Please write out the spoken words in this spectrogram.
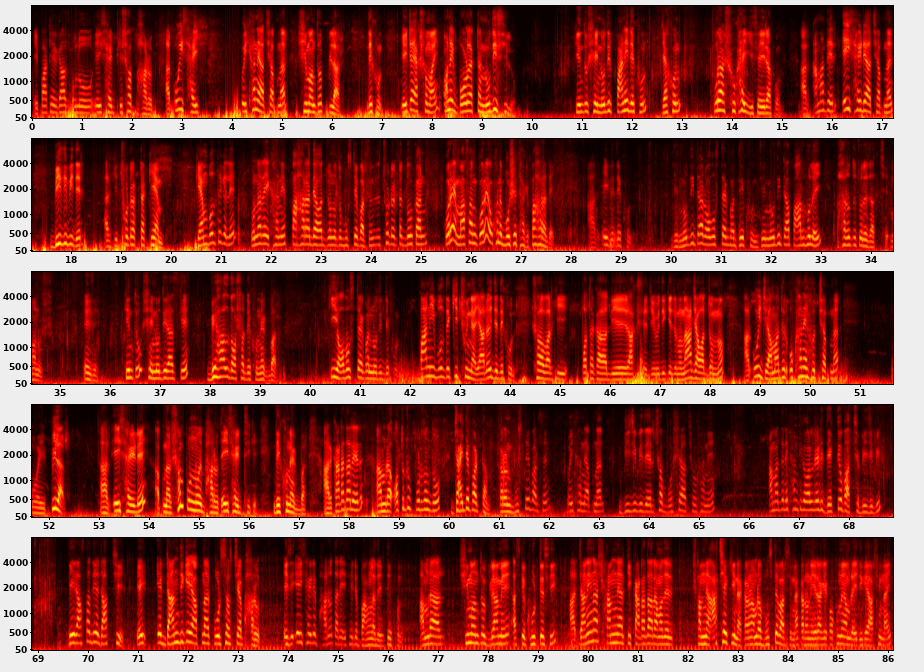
এই পাটের গাছগুলো এই সাইড থেকে সব ভারত। আর ওই সাইড ওইখানে আছে আপনার সীমান্ত পিলার। দেখুন, এইটা এক সময় অনেক বড় একটা নদী ছিল। কিন্তু সেই নদীর পানি দেখুন যখন পুরা শুকাই গেছে এইরকম। আর আমাদের এই সাইডে আছে আপনার বিজিবিদের আর কি ছোট একটা ক্যাম্প ক্যাম্প বলতে গেলে ওনারা এখানে পাহারা দেওয়ার জন্য তো বুঝতে পারছেন যে ছোট একটা দোকান করে, মাসান করে ওখানে বসে থাকে, পাহারা দেয়। আর এই যে দেখুন যে নদীটার অবস্থা একবার দেখুন, যে নদীটা পার হলেই ভারতে চলে যাচ্ছে মানুষ। এই যে, কিন্তু সেই নদীর আজকে বেহাল দশা দেখুন একবার। কি অবস্থা একবার নদীর দেখুন। পানি বলতে কিছুই নাই, আর ওই যে দেখুন, সব আর কি পতাকা দিয়ে রাখছে যে ওইদিকে যেন না যাওয়ার জন্য। আর ওই যে আমাদের ওখানে হচ্ছে আপনার ওই পিলার। আর এই সাইডে আপনার সম্পূর্ণ ভারত, এই সাইড থেকে। দেখুন একবার। আর কাটাতারের আমরা অতটুকু পর্যন্ত যাইতে পারতাম, কারণ বুঝতে পারছেন, ওইখানে আপনার বিজিবিদের সব বসে আছে ওখানে। আমাদের এখান থেকে অলরেডি দেখতেও পাচ্ছে বিজিবি। যেই রাস্তা দিয়ে যাচ্ছি, এই, এর ডান দিকে আপনার পড়ছে হচ্ছে ভারত। এই যে এই সাইডে ভারত আর এই সাইডে বাংলাদেশ, দেখুন। আমরা সীমান্ত গ্রামে আজকে ঘুরতেছি। আর জানি না সামনে আর কি কাটাতার আমাদের সামনে আছে কি না কারণ আমরা বুঝতে পারছি না কারণ এর আগে কখনোই আমরা এইদিকে আসি নাই।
